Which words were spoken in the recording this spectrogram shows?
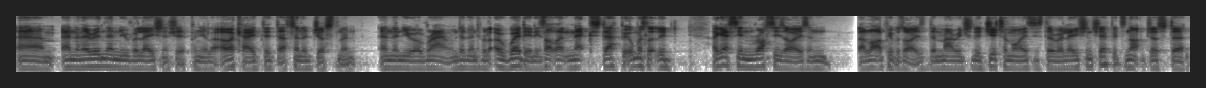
um, and then they're in their new relationship, and you're like, oh, okay, that's an adjustment, and then you're around, and then to be like, oh, wedding, it's like that next step. It almost like, the, I guess, in Ross's eyes and a lot of people's eyes, the marriage legitimizes the relationship. It's not just a,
